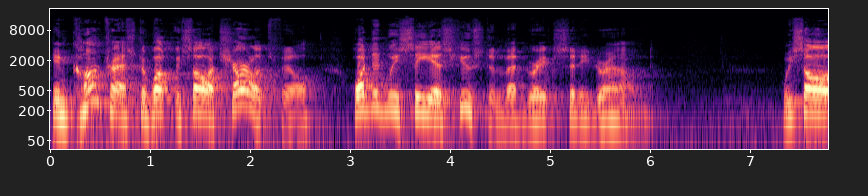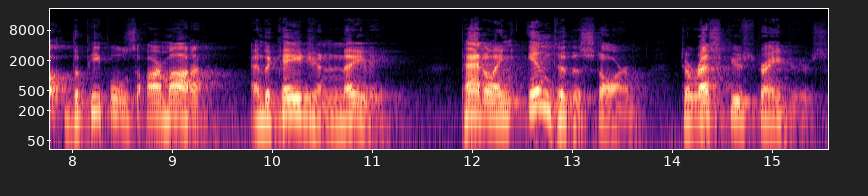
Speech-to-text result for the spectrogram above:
In contrast to what we saw at Charlottesville, what did we see as Houston, that great city, drowned? We saw the People's Armada and the Cajun Navy paddling into the storm to rescue strangers.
